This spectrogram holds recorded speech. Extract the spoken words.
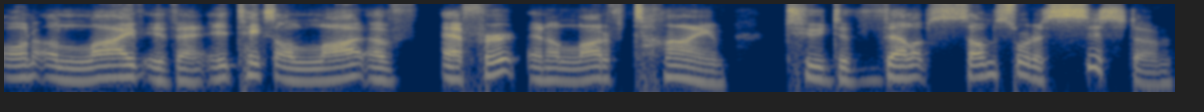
on a live event, it takes a lot of effort and a lot of time to develop some sort of system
